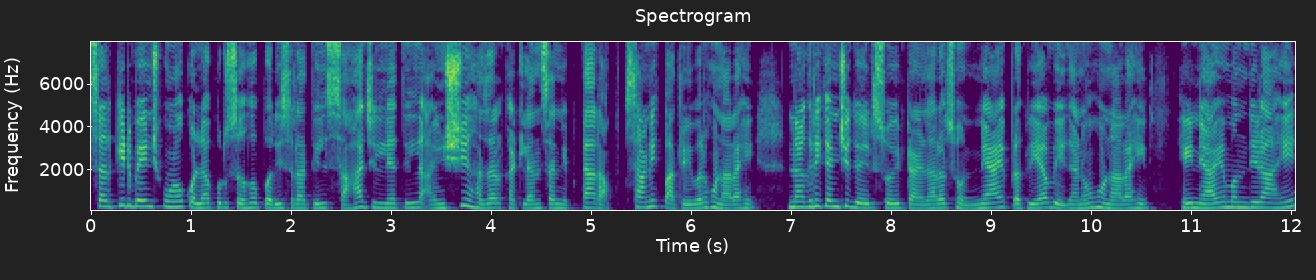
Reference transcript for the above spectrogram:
सर्किट बेंचमुळे कोल्हापूरसह परिसरातील सहा जिल्ह्यातील ऐंशी हजार खटल्यांचा निपटारा स्थानिक पातळीवर होणार आहे. नागरिकांची गैरसोय टाळणार असून न्याय प्रक्रिया वेगानं होणार आहे. हे न्याय मंदिर आहे.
